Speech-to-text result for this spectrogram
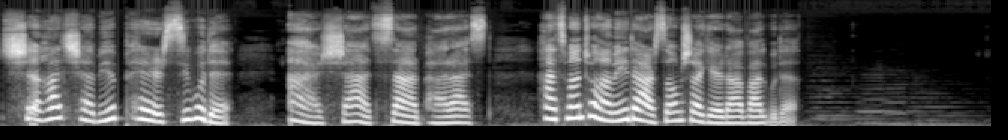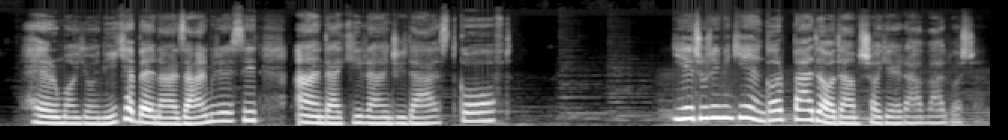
چقدر شبیه پرسی بوده. ارشد سرپرست. حتما تو همه درسام شاگرد اول بوده. هرمایونی که به نظر می رسید اندکی رنجیده است گفت یه جوری میگی انگار بد آدم شاگرد اول باشه.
